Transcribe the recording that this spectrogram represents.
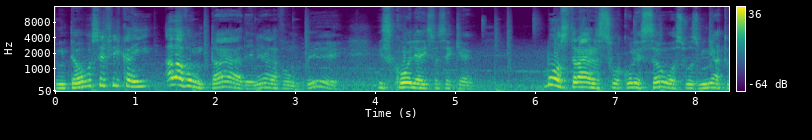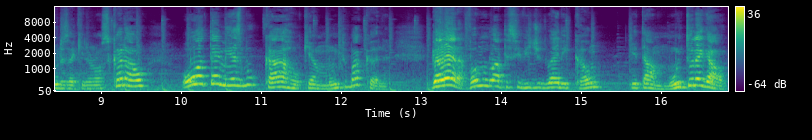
Então você fica aí à vontade, né? À vontade Escolha aí se você quer mostrar sua coleção ou as suas miniaturas aqui no nosso canal, ou até mesmo o carro, que é muito bacana. Galera, vamos lá para esse vídeo do Ericão, que tá muito legal.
